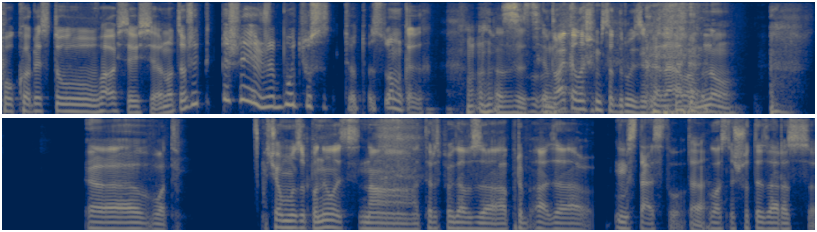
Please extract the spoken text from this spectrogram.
покористувався і все. Ну, то вже підпиши, вже будь у стосунках з цим Давайте лишимося друзями. каналом. Ну, Е, от. В чому ми зупинились на. Ти розповідав за, а, за мистецтво. Так. Власне, що ти зараз е,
